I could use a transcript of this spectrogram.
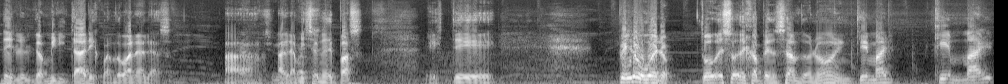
de los los militares cuando van a las a, a las misiones de paz. Este pero bueno, todo eso deja pensando, ¿no? En qué mal, qué mal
